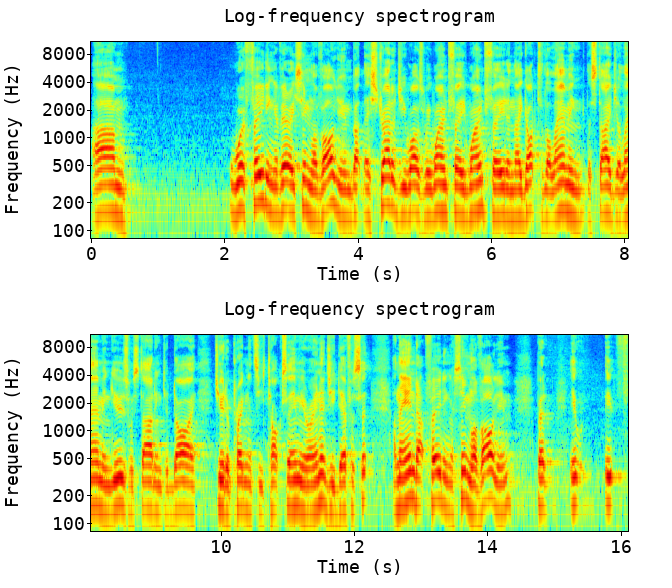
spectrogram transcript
um, were feeding a very similar volume, but their strategy was we won't feed, won't feed, and they got to the lambing, the stage of lambing, ewes were starting to die due to pregnancy toxemia or energy deficit, and they end up feeding a similar volume, but it, it,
